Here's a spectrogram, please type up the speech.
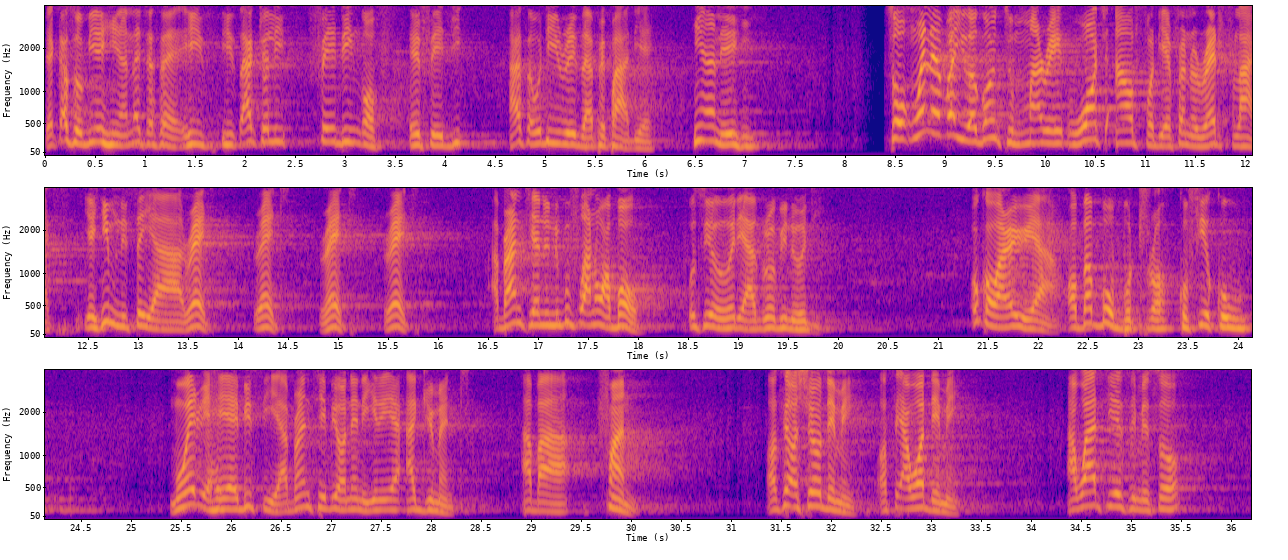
yɛka sɛ obi ehia na kyerɛ sɛ he's he's actually fading off efedi asɛ wode eraser pepa adeɛ hia na ehi so whenever you are going to marry watch out for the friend red flags. Yɛhim ne sɛ yɛ red red red red. Aberanteɛ no ne bufu ano abɔ. Wosi o de agorɔ bi na odi. Wokɔware wie a ɔbɛbɔ botorɔ kofie kowu mo area yɛ bi si aberanteɛ bi a ɔne ne argument aba fan. Ɔsɛ ɔhyew de me. Ɔsɛ awɔ de me. Awɔ atie si me so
